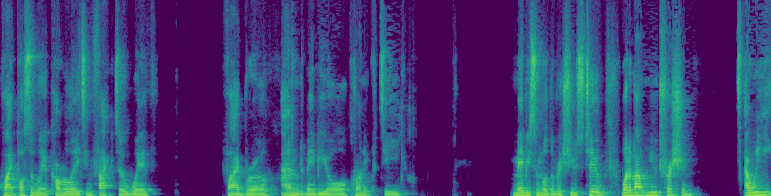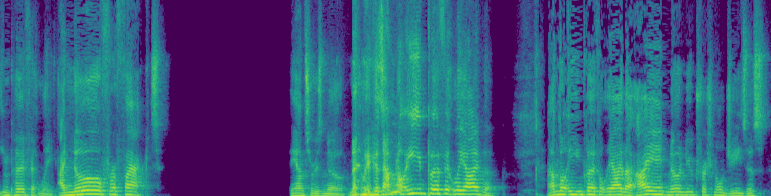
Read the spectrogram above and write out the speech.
Quite possibly a correlating factor with fibro and maybe your chronic fatigue. Maybe some other issues too. What about nutrition? Are we eating perfectly? I know for a fact the answer is no, because I'm not eating perfectly either. I'm not eating perfectly either. I ain't no nutritional Jesus.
